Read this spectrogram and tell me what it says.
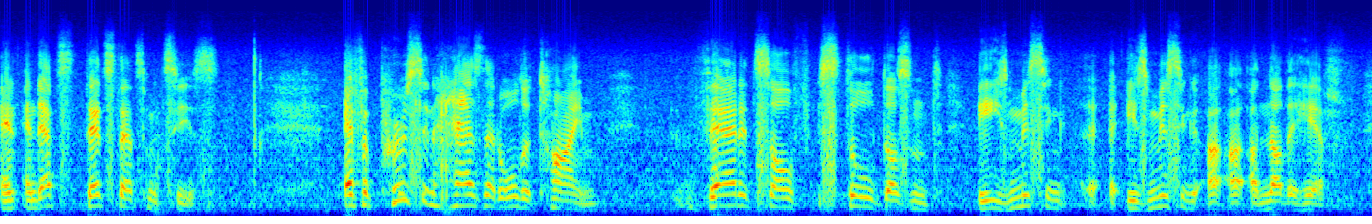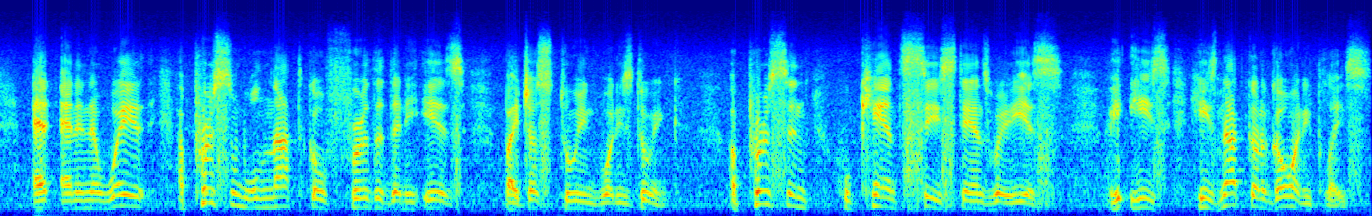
and and that's that's that's mitzias. If a person has that all the time, that itself still doesn't. He's missing. Uh, he's missing a, a, another half. And, and in a way, a person will not go further than he is by just doing what he's doing. A person who can't see stands where he is. He's, he's not going to go anyplace.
